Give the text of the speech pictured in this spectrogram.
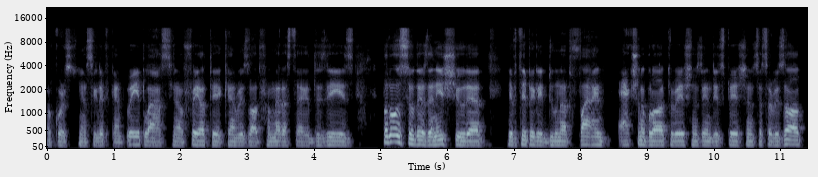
of course, you know, significant weight loss, you know, frailty can result from metastatic disease. But also there's an issue that if typically do not find actionable alterations in these patients as a result,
